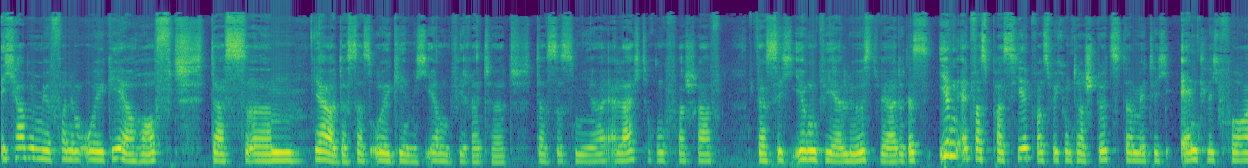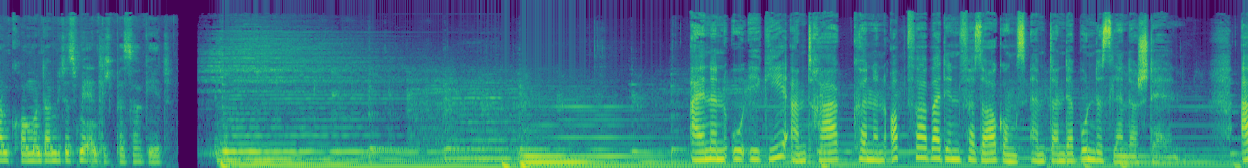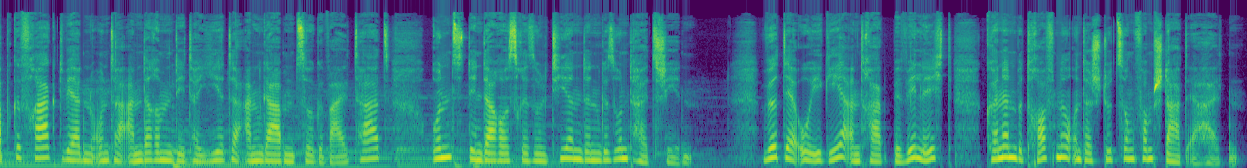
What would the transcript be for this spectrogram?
Ich habe mir von dem OEG erhofft, dass, ähm, ja, dass das OEG mich irgendwie rettet, dass es mir Erleichterung verschafft, dass ich irgendwie erlöst werde, dass irgendetwas passiert, was mich unterstützt, damit ich endlich vorankomme und damit es mir endlich besser geht. Einen OEG-Antrag können Opfer bei den Versorgungsämtern der Bundesländer stellen. Abgefragt werden unter anderem detaillierte Angaben zur Gewalttat und den daraus resultierenden Gesundheitsschäden. Wird der OEG-Antrag bewilligt, können Betroffene Unterstützung vom Staat erhalten.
